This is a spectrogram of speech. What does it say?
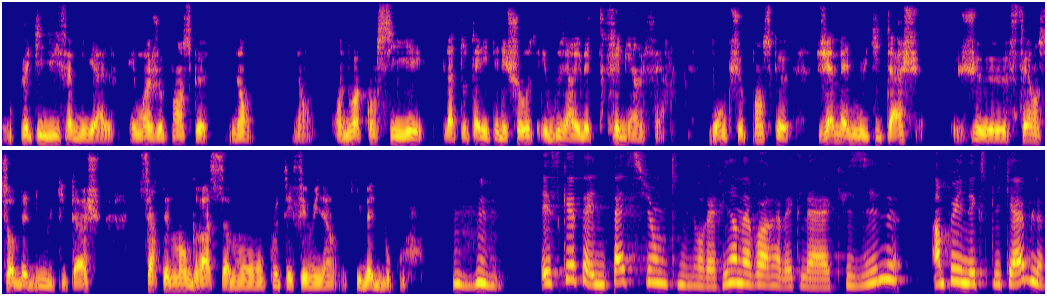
une petite vie familiale. Et moi, je pense que non, non, on doit concilier la totalité des choses et vous arrivez très bien à le faire. Donc je pense que j'aime être multitâche, je fais en sorte d'être multitâche, certainement grâce à mon côté féminin qui m'aide beaucoup. Est-ce que tu as une passion qui n'aurait rien à voir avec la cuisine, un peu inexplicable,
